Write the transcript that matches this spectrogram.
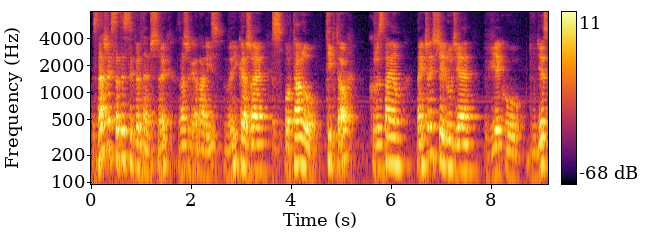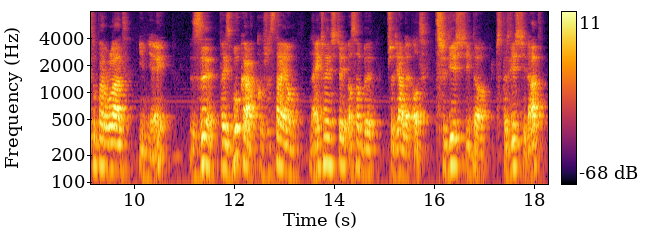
z naszych statystyk wewnętrznych, z naszych analiz wynika, że z portalu TikTok korzystają najczęściej ludzie w wieku 20 paru lat i mniej. Z Facebooka korzystają najczęściej osoby w przedziale od 30 do 40 lat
